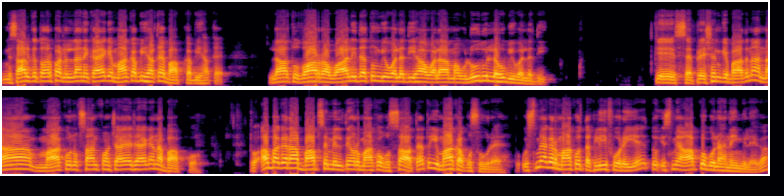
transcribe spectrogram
مثال کے طور پر اللہ نے کہا ہے کہ ماں کا بھی حق ہے، باپ کا بھی حق ہے۔ لا تضار والدہ تم بھی ولدیہ ولا مولود اللہ بھی ولدی کہ سپریشن کے بعد نا، نہ ماں کو نقصان پہنچایا جائے گا، نہ باپ کو۔ تو اب اگر آپ باپ سے ملتے ہیں اور ماں کو غصہ آتا ہے تو یہ ماں کا قصور ہے۔ تو اس میں اگر ماں کو تکلیف ہو رہی ہے تو اس میں آپ کو گناہ نہیں ملے گا۔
